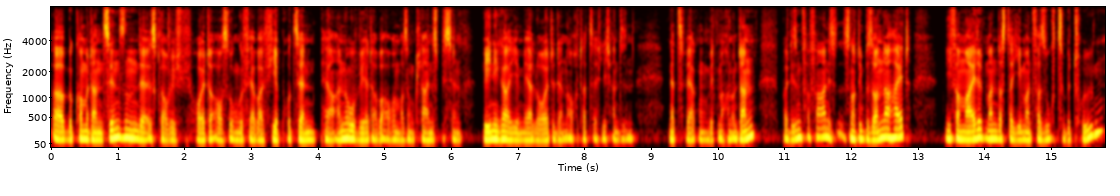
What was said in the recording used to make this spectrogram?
äh, bekomme dann Zinsen, der ist glaube ich heute auch so ungefähr bei vier Prozent per Anno, wird aber auch immer so ein kleines bisschen weniger, je mehr Leute dann auch tatsächlich an diesen Netzwerken mitmachen. Und dann bei diesem Verfahren ist, ist noch die Besonderheit, wie vermeidet man, dass da jemand versucht zu betrügen?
